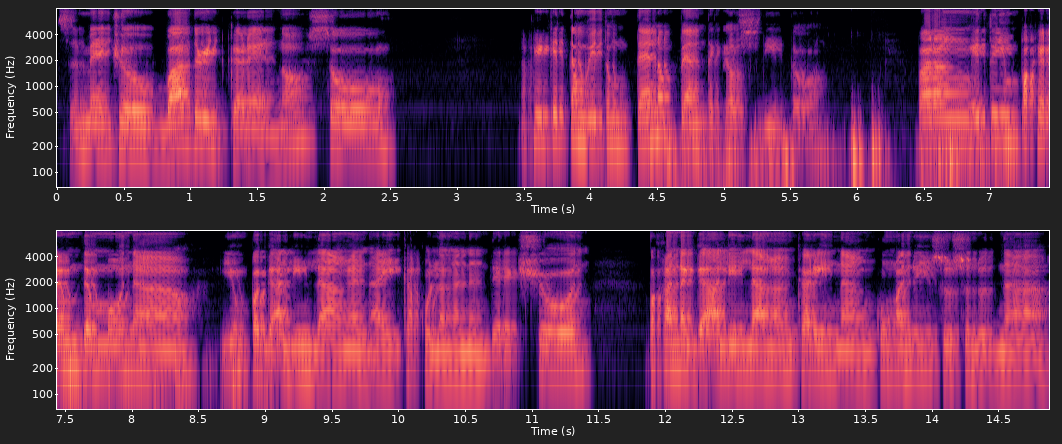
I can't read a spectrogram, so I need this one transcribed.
So, medyo bothered ka rin, no? So, nakikita mo itong Ten of Pentacles dito. Parang ito yung pakiramdam mo na yung pag-aalinlangan ay kakulangan ng direksyon. Baka nag-aalinlangan ka rin ng kung ano yung susunod na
